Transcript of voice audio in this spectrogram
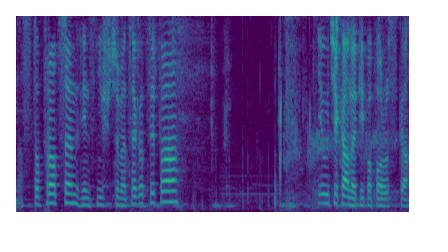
na 100%, więc niszczymy tego typa. I uciekamy, Pipo Polska.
